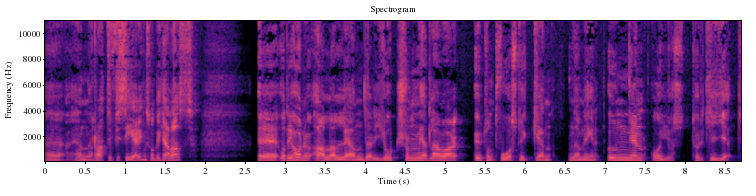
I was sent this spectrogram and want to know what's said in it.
Eh, en ratificering som det kallas. Eh, och det har nu alla länder gjort som medlemmar utom två stycken, nämligen Ungern och just Turkiet.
